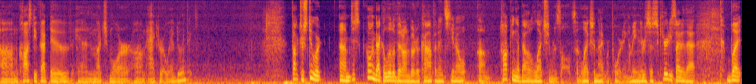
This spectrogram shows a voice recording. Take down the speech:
um, cost-effective and much more um, accurate way of doing things. Dr. Stewart, um, just going back a little bit on voter confidence, you know, talking about election results and election night reporting. I mean, there's a security side of that, but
